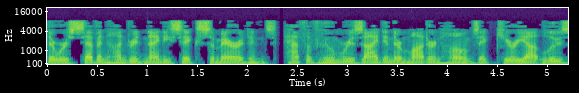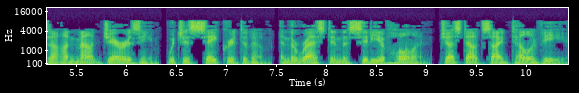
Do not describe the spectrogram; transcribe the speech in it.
there were 796 Samaritans, half of whom reside in their modern homes at Kiryat Luza on Mount Gerizim, which is sacred to them, and the rest in the city of Holon, just outside Tel Aviv.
